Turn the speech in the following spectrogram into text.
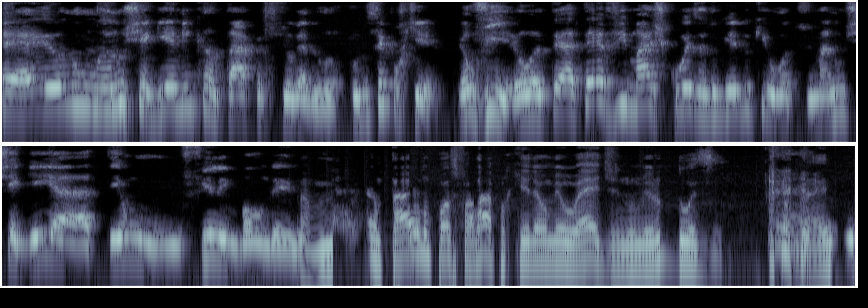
É, eu não, eu não cheguei a me encantar com esse jogador. Não sei porquê. Eu vi, eu até, até vi mais coisas do que do que outros, mas não cheguei a ter um feeling bom dele. Não, me encantar eu não posso falar porque ele é o meu Ed número 12. É. tem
